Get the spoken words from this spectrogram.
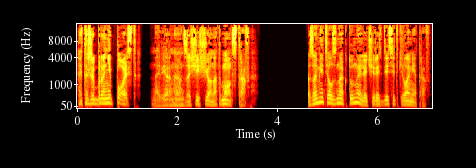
Это же бронепоезд! Наверное, он защищен от монстров!» Заметил знак туннеля через 10 километров.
